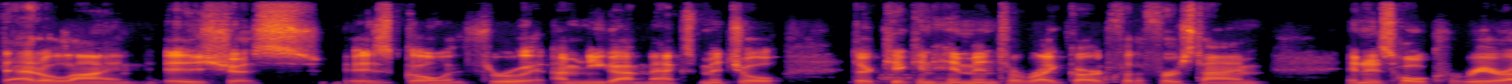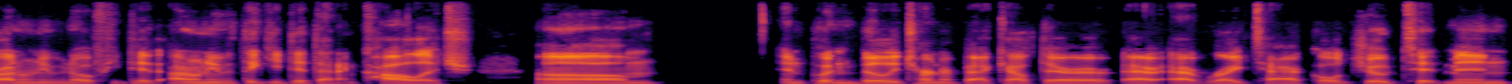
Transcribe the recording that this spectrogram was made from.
that line is just is going through it. I mean, you got Max Mitchell. They're kicking him into right guard for the first time in his whole career. I don't even know if he did. I don't even think he did that in college. Um, and putting Billy Turner back out there at, at right tackle. Joe Tippmann,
